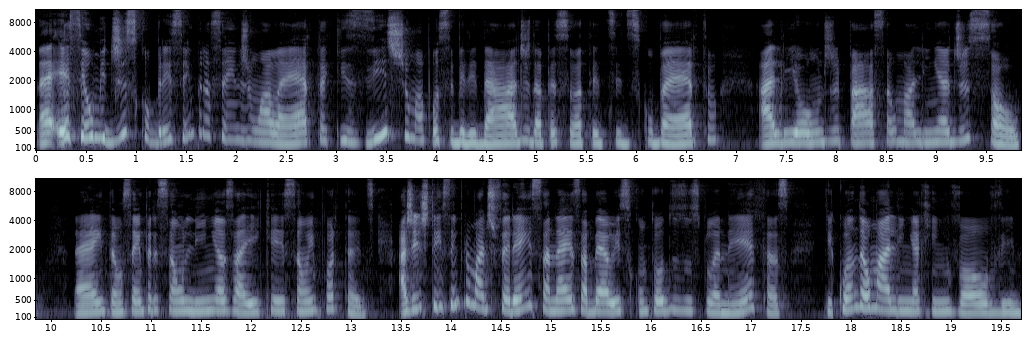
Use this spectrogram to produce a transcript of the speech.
Né? Esse eu me descobri sempre acende um alerta que existe uma possibilidade da pessoa ter se descoberto ali onde passa uma linha de sol. Né? Então, sempre são linhas aí que são importantes. A gente tem sempre uma diferença, né, Isabel, isso com todos os planetas, que quando é uma linha que envolve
